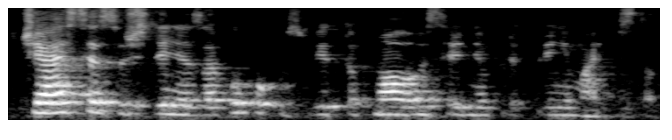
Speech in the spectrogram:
в части осуществления закупок у субъектов малого и среднего предпринимательства.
